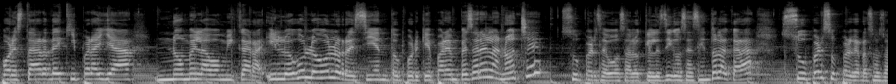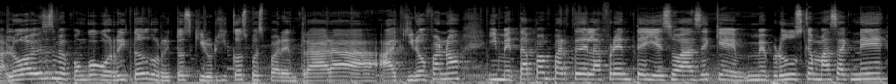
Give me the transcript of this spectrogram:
por estar de aquí para allá no me lavo mi cara y luego luego lo resiento porque para empezar en la noche súper cebosa, lo que les digo, o sea, siento la cara súper súper grasosa. Luego a veces me pongo gorritos, gorritos quirúrgicos pues para entrar a, a quirófano y me tapan parte de la frente y eso hace que me produzca más acné.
